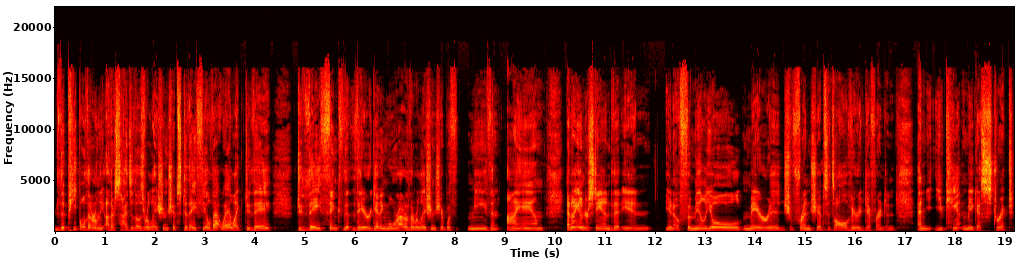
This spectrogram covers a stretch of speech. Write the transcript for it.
the people that are on the other sides of those relationships, do they feel that way? Like, do they do they think that they're getting more out of the relationship with me than I am? And I understand that in you know familial marriage friendships it's all very different. And and you can't make a strict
